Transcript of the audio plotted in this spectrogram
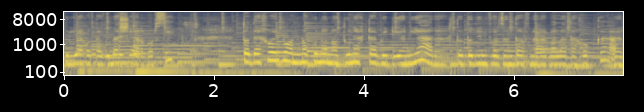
কুলিয়া কথাগুলো শেয়ার করছি। তো দেখা হইব অন্য কোনো নতুন একটা ভিডিও নিয়ে। আর ততদিন পর্যন্ত আপনারা বালা থাকুক। আর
